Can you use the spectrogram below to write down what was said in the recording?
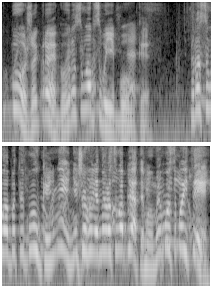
Боже, Крегу, розслаб свої булки. Розслабити булки? Ні, нічого я не розслаблятиму. Ми мусимо йти.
